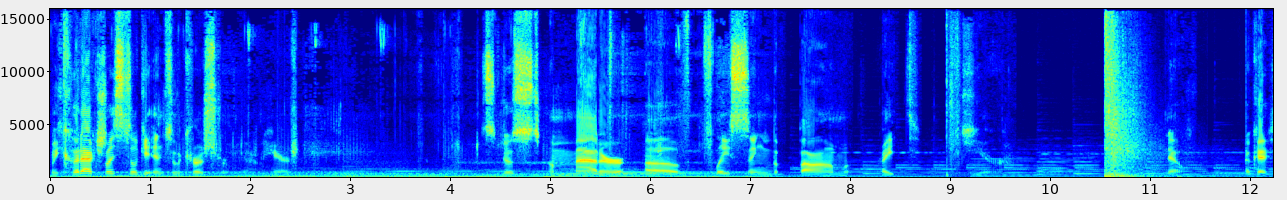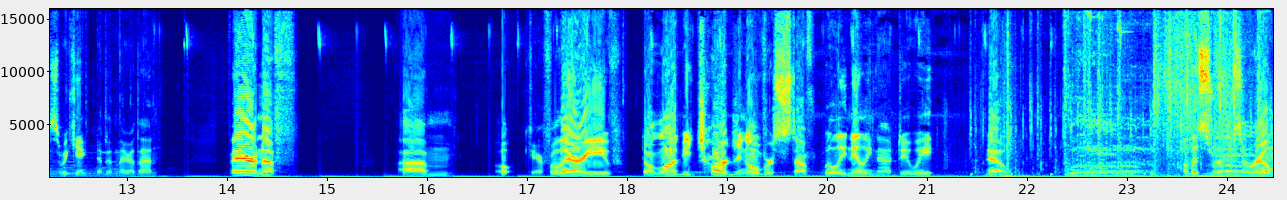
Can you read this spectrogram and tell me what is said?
We could actually still get into the cursed room down here. It's just a matter of placing the bomb right here. No. Okay, so we can't get in there then. Fair enough. Um, oh, careful there, Eve. Don't want to be charging over stuff willy-nilly now, do we? No. Oh, this room is a room.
